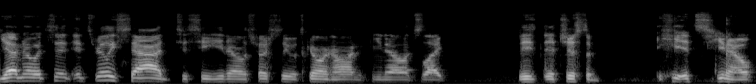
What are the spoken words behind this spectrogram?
yeah, no, it's it, it's really sad to see, you know, especially what's going on. You know, it's like it, it's just a, it's you know,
